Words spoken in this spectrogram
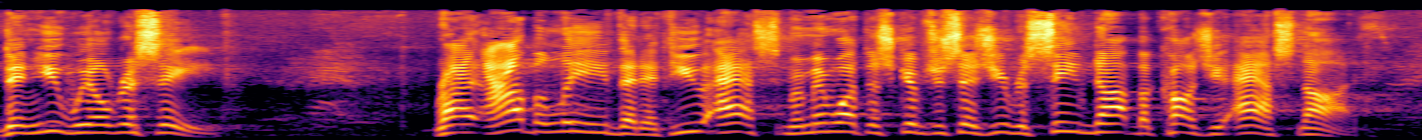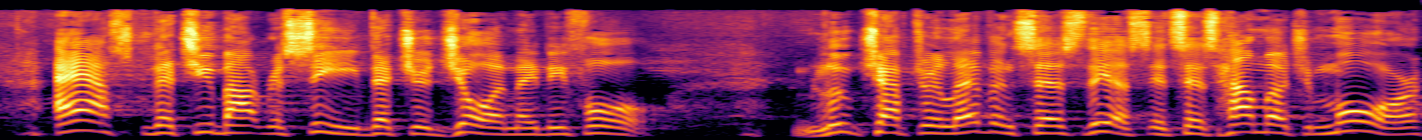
then you will receive. Right? I believe that if you ask, remember what the scripture says, you receive not because you ask not. Ask that you might receive, that your joy may be full. Luke chapter 11 says this it says, How much more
